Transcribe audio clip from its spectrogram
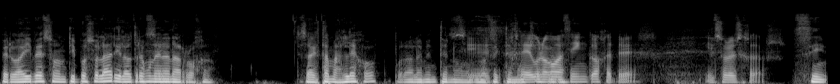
pero A y B son tipo solar y la otra es una Sí. enana roja. O sea, que está más lejos, probablemente no, sí, no es afecte mucho. pero- G1,5, G3 y el Sol es G2. Sí,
